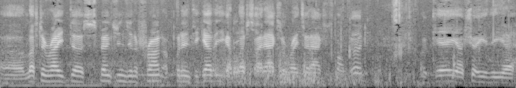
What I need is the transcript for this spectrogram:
Uh, left and right uh, suspensions in the front are put in together. You got a left side axle, right side axle, is no good. Okay, I'll show you the uh,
